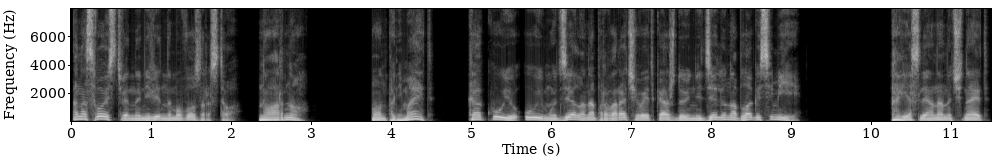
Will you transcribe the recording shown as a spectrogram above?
она свойственна невинному возрасту. Но Арно, он понимает? Какую уйму дел она проворачивает каждую неделю на благо семьи. А если она начинает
